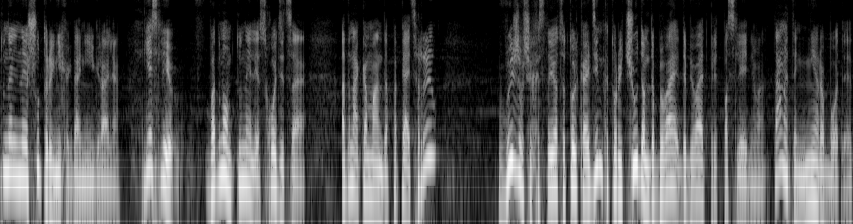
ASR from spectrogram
туннельные шутеры никогда не играли. Если в одном туннеле сходится одна команда по пять рыл, выживших остается только один, который чудом добывает, добивает предпоследнего. Там это не работает.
